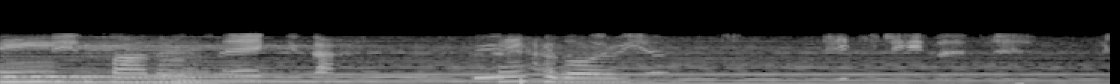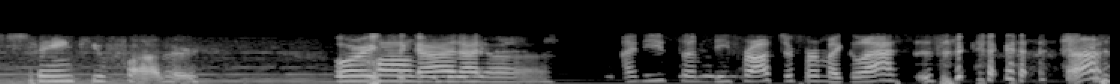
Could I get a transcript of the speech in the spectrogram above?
Thank Jesus. you, Father. Thank you, God. Thank you, Lord. Thank you, Jesus. Thank you, Father. Glory to God. I, Hallelujah. I need some defroster for my glasses.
